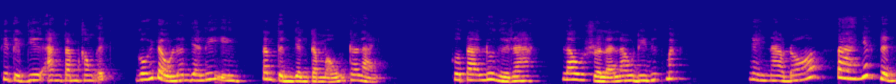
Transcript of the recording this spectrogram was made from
Thì tiệp dư an tâm không ít, gối đầu lên da Lý Yên, tâm tình dần trầm ổn trở lại. Cô ta lui người ra, lau rồi lại lau đi nước mắt. Ngày nào đó, ta nhất định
